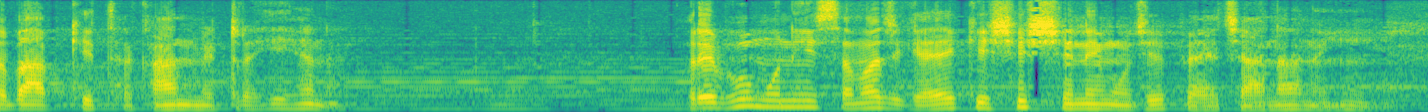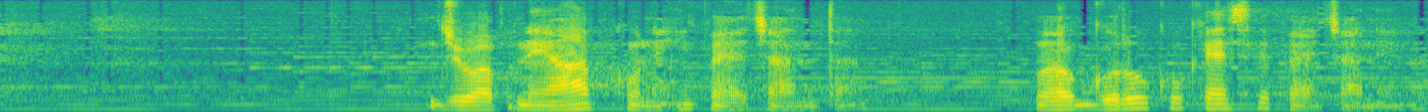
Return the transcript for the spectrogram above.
अब आपकी थकान मिट रही है ना? प्रभु मुनि समझ गए कि शिष्य ने मुझे पहचाना नहीं है। जो अपने आप को नहीं पहचानता, वह गुरु को कैसे पहचानेगा?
